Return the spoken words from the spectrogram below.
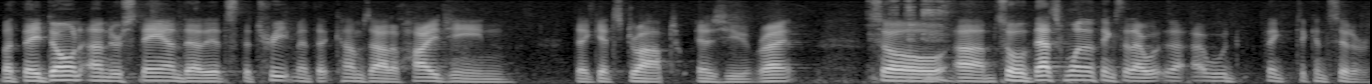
But they don't understand that it's the treatment that comes out of hygiene that gets dropped as you, right? So, um, so that's one of the things that I I would think to consider.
